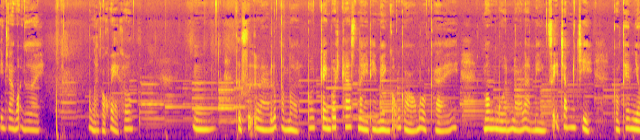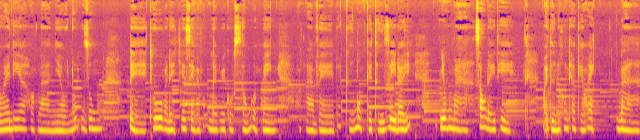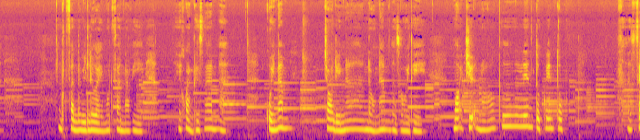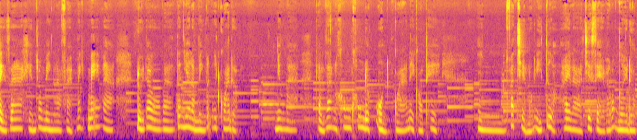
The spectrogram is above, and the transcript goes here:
Xin chào mọi người Mọi người có khỏe không? Uhm, thực sự là lúc mà mở kênh podcast này thì mình cũng có một cái mong muốn đó là mình sẽ chăm chỉ có thêm nhiều idea hoặc là nhiều nội dung để thu và để chia sẻ với mọi người về cuộc sống của mình hoặc là về bất cứ một cái thứ gì đấy nhưng mà sau đấy thì mọi thứ nó không theo kế hoạch và một phần là vì lười một phần là vì cái khoảng thời gian mà cuối năm cho đến à, đầu năm vừa rồi thì mọi chuyện nó cứ liên tục liên tục xảy ra khiến cho mình là phải mạnh mẽ và đối đầu và tất nhiên là mình vẫn vượt qua được. Nhưng mà cảm giác nó không không được ổn quá để có thể um, phát triển một ý tưởng hay là chia sẻ với mọi người được.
